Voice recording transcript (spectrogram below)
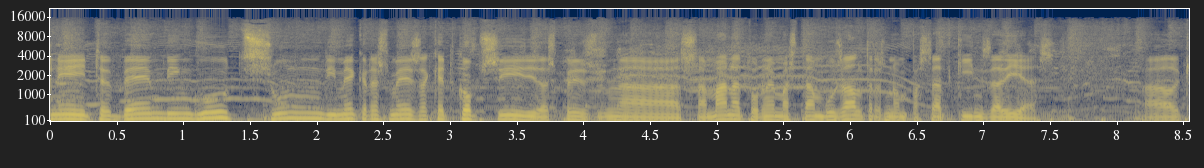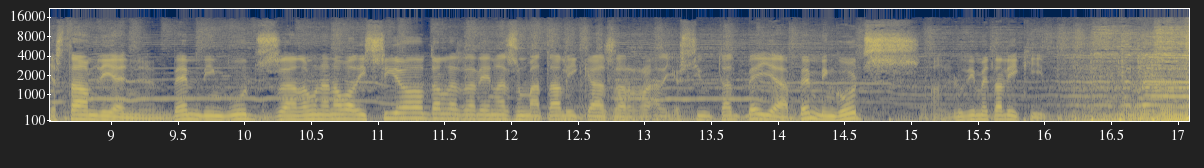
Bona nit, benvinguts un dimecres més, aquest cop sí, després d'una setmana tornem a estar amb vosaltres, no han passat 15 dies. El que estàvem dient, benvinguts a una nova edició de les arenes metàl·liques a Ràdio Ciutat Vella. Benvinguts a l'Udi Metalliqui. Els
